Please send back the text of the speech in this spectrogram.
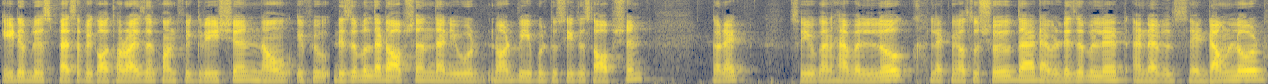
AWS specific authorizer configuration. Now if you disable that option then you would not be able to see this option correct? So you can have a look. Let me also show you that. I will disable it and I will say download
